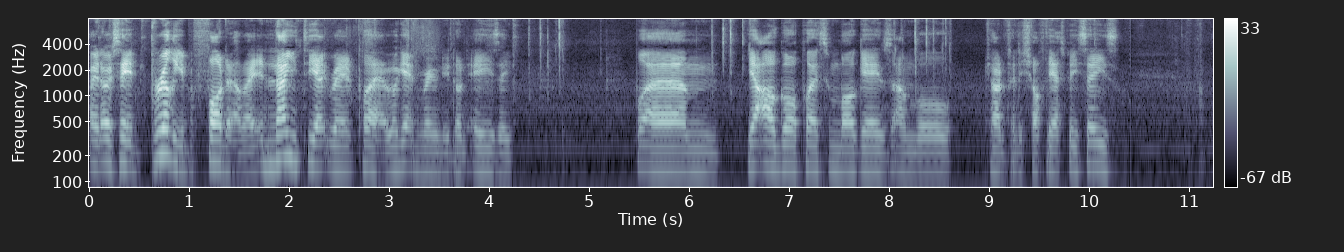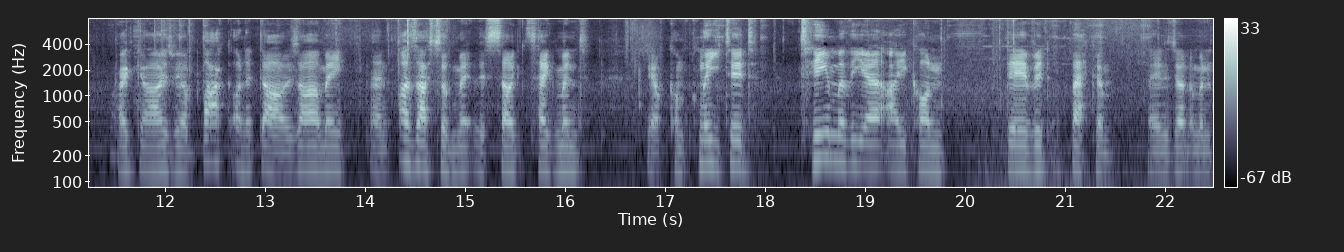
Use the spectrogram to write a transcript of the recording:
I know, say brilliant fodder, like a 98 rated player. We're getting Rooney done easy. But um, yeah, I'll go play some more games and we'll try and finish off the SBCs. Right, guys, we are back on the Dar's Army, and as I submit this segment, we have completed Team of the Year icon David Beckham, ladies and gentlemen.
